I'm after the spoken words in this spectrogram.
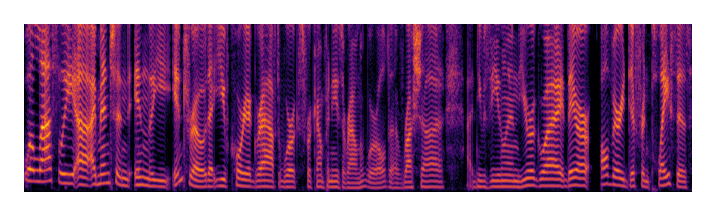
Well, lastly, uh, I mentioned in the intro that you've choreographed works for companies around the world uh, Russia, uh, New Zealand, Uruguay. They are all very different places,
